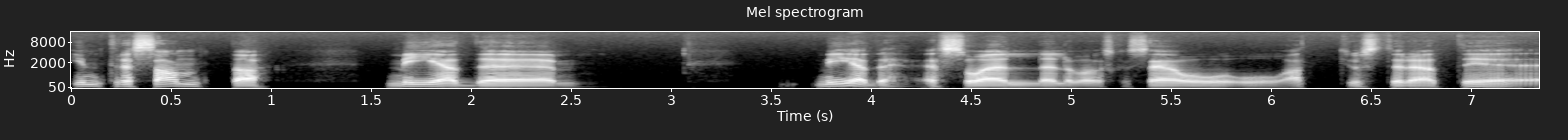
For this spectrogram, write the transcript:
intressanta med, ehm, med SHL, eller vad jag ska säga. Och, och att just det där att det,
